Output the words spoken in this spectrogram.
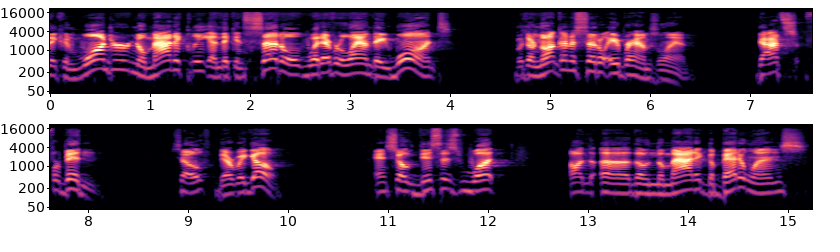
they can wander nomadically and they can settle whatever land they want, but they're not going to settle Abraham's land. That's forbidden. So there we go. And so this is what uh, uh, the nomadic, the Bedouins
